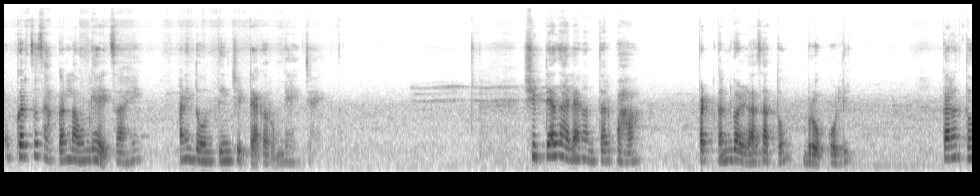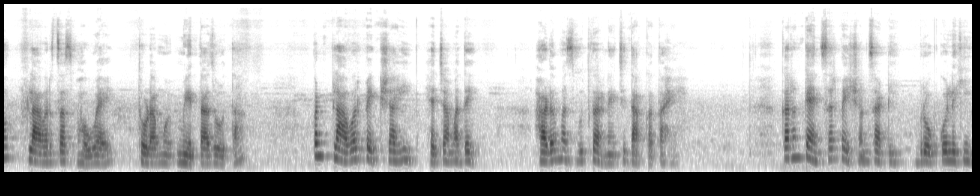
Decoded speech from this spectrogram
कुकरचं झाकण लावून घ्यायचं आहे आणि दोन तीन शिट्ट्या करून घ्यायच्या आहेत. शिट्ट्या झाल्यानंतर पहा पटकन गळला जातो ब्रोकोली. कारण तो फ्लावरचाच भाऊ आहे थोडा मु मिळता जुळता. पण फ्लावरपेक्षाही ह्याच्यामध्ये हाडं मजबूत करण्याची ताकद आहे. कारण कॅन्सर पेशंटसाठी ब्रोकोल ही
